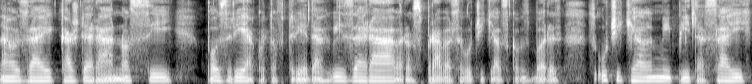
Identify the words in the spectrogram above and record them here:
naozaj každé ráno si pozrie, ako to v triedach vyzerá, rozpráva sa v učiteľskom zbore s učiteľmi, pýta sa ich,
